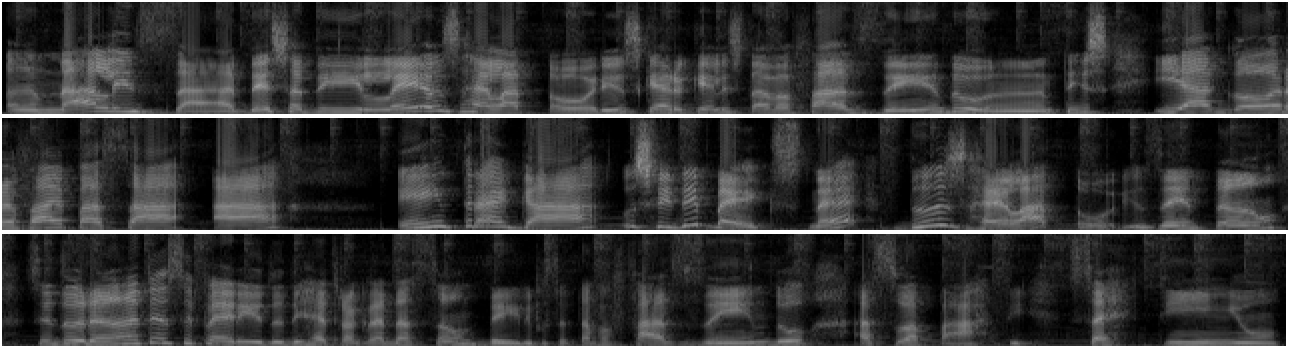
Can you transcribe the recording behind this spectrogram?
analisar, deixa de ler os relatórios, que era o que ele estava fazendo antes, e agora vai passar a entregar os feedbacks, né, dos relatórios. Então, se durante esse período de retrogradação dele você estava fazendo a sua parte certinho,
